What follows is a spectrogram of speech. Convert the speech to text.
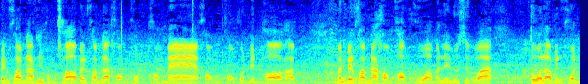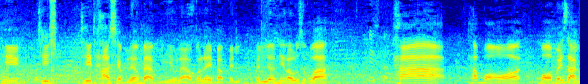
เป็นความรักที่ผมชอบเป็นความรักของของแม่ของของคนเป็นพ่อครับ มันเป็นความรักของครอบครัวมันเลยรู้สึกว่าตัวเราเป็นคนที่ที่ที่ทัชกับเรื่องแบบนี้อยู่แล้ว ก็เลยแบบเป็นเป็นเรื่องที่เรารู้สึกว่าถ้าถ้าหมอหมอไม่สั่ง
